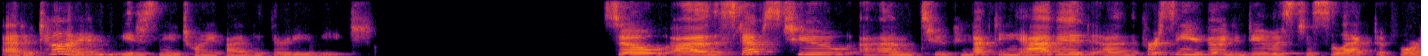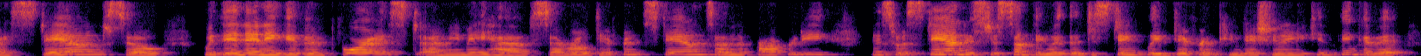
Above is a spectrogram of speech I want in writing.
at a time. You just need 25 to 30 of each. So uh, the steps to, um, to conducting AVID, uh, the first thing you're going to do is to select a forest stand. So within any given forest, um, you may have several different stands on the property. And so a stand is just something with a distinctly different condition. And you can think of it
